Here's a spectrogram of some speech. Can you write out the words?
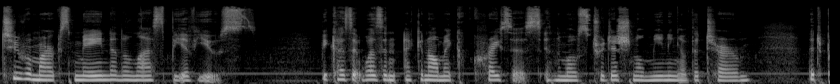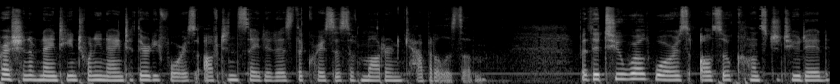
Two remarks may nonetheless be of use. Because it was an economic crisis in the most traditional meaning of the term, the Depression of 1929 to 34 is often cited as the crisis of modern capitalism. But the two world wars also constituted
